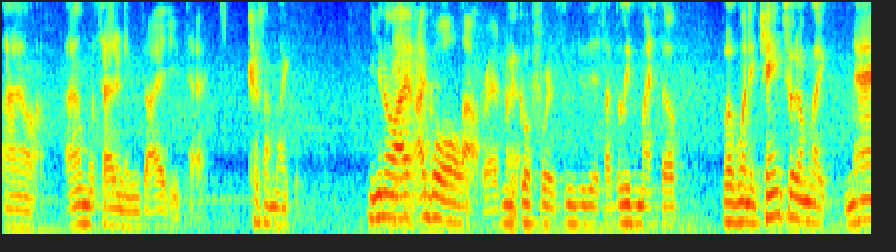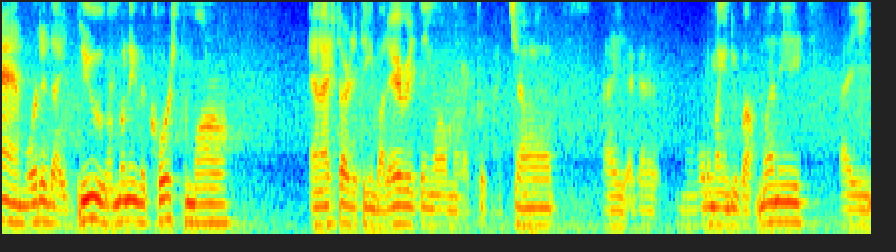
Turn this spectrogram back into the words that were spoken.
I, I almost had an anxiety attack because I'm like, you know, I, I go all out, right? I'm gonna Yeah. go for this. I'm gonna do this. I believe in myself. But when it came to it, I'm like, man, what did I do? I'm running the course tomorrow, and I started thinking about everything. Oh my, god, I quit my job. I, I gotta, you know, what am I gonna do about money? I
